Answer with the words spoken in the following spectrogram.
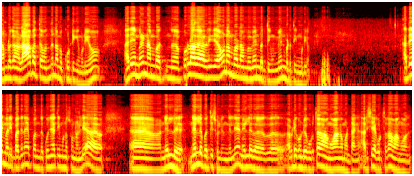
நம்மளுக்கான லாபத்தை வந்து நம்ம கூட்டிக்க முடியும். அதே மாதிரி நம்ம இந்த பொருளாதார ரீதியாகவும் நம்ம நம்ம மேம்படுத்தி மேம்படுத்திக்க முடியும். அதே மாதிரி பார்த்தீங்கன்னா இப்போ இந்த குஞ்சாத்தி முன்ன சொன்னோம் இல்லையா? நெல் நெல் பற்றி சொல்லியிருந்தேன் இல்லையா? நெல் அப்படியே கொண்டு போய் கொடுத்தா அவங்க வாங்க மாட்டாங்க. அரிசியாக கொடுத்தா தான் வாங்குவாங்க.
